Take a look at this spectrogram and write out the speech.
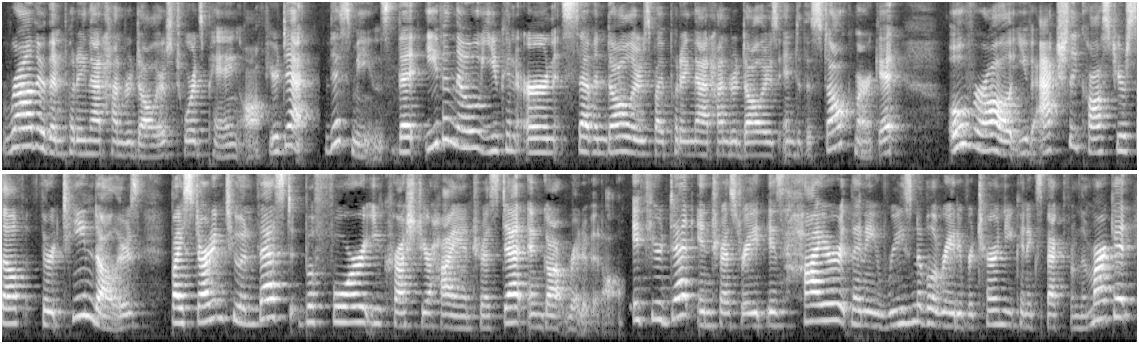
rather than putting that $100 towards paying off your debt. This means that even though you can earn $7 by putting that $100 into the stock market, Overall, you've actually cost yourself $13 by starting to invest before you crushed your high interest debt and got rid of it all. If your debt interest rate is higher than a reasonable rate of return you can expect from the market,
